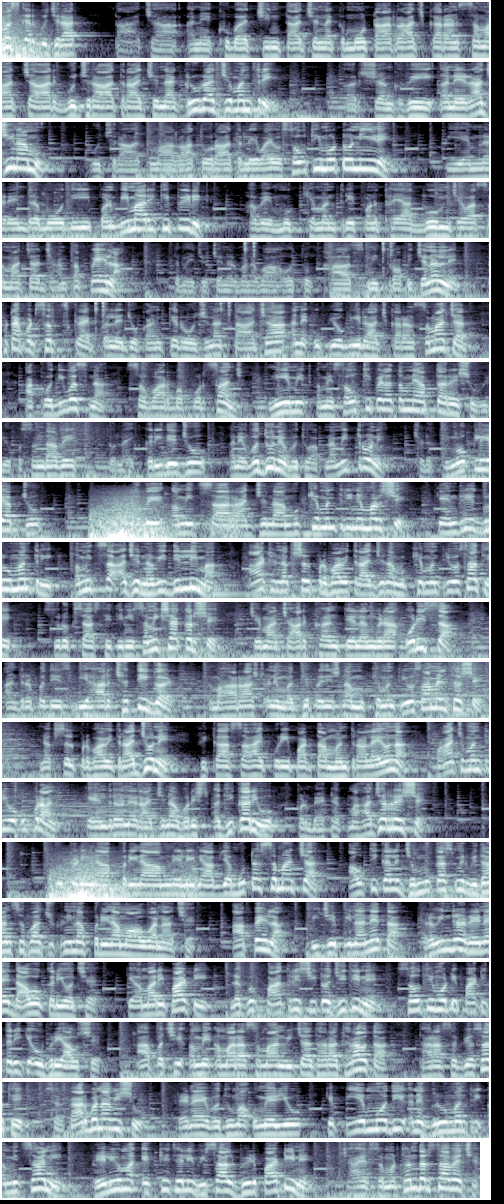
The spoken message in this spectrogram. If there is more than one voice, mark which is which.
Speaker 1: નમસ્કાર ગુજરાત. તાજા અને ખૂબ જ ચિંતાજનક મોટા રાજકારણ સમાચાર ગુજરાત રાજ્યના ગૃહ રાજ્યમંત્રી મંત્રી સંઘવી અને રાજીનામું. ગુજરાતમાં રાતોરાત લેવાયો સૌથી મોટો નિર્ણય. પીએમ નરેન્દ્ર મોદી પણ બીમારીથી પીડિત. હવે મુખ્યમંત્રી પણ થયા ગુમ જેવા સમાચાર જાણતા પહેલા. તમે જો ચેનલમાં નવા હો તો ખાસ મિત્રો આપણી ચેનલને ફટાફટ સબસ્ક્રાઇબ કરી લેજો, કારણ કે રોજના તાજા અને ઉપયોગી રાજકારણ સમાચાર આખો દિવસના સવાર, બપોર, સાંજ નિયમિત અમે સૌથી પહેલા તમને આપતા રહીશું. વીડિયો પસંદ આવે તો લાઈક કરી દેજો અને વધુને વધુ આપના મિત્રોને ઝડપથી મોકલી આપજો. હવે અમિત શાહ રાજ્યના મુખ્યમંત્રીને મળશે. કેન્દ્રીય ગૃહમંત્રી અમિત શાહ આજે નવી દિલ્હીમાં આઠ નક્સલ પ્રભાવિત રાજ્યના મુખ્યમંત્રીઓ સાથે સુરક્ષા સ્થિતિની સમીક્ષા કરશે. જેમાં ઝારખંડ, તેલંગણા, ઓડિશા, આંધ્રપ્રદેશ, બિહાર, છત્તીસગઢ, મહારાષ્ટ્ર અને મધ્યપ્રદેશના મુખ્યમંત્રીઓ સામેલ થશે. નક્સલ પ્રભાવિત રાજ્યોને વિકાસ સહાય પૂરી પાડતા મંત્રાલયોના પાંચ મંત્રીઓ ઉપરાંત કેન્દ્ર અને રાજ્યના વરિષ્ઠ અધિકારીઓ પણ બેઠકમાં હાજર રહેશે. ચૂંટણીના પરિણામને લઈને આવ્યા મોટા સમાચાર આવતીકાલે જમ્મુ કાશ્મીર વિધાનસભા ચૂંટણીના પરિણામો આવવાના છે. આ પહેલા બીજેપીના નેતા રવિન્દ્ર રૈનાએ દાવો કર્યો છે કે અમારી પાર્ટી લગભગ પાંત્રીસ સીટો જીતીને સૌથી મોટી પાર્ટી તરીકે ઉભરી આવશે. આ પછી અમે અમારા સમાન વિચારધારા ધરાવતા ધારાસભ્યો સાથે સરકાર બનાવીશું. રેનાએ વધુમાં ઉમેર્યું કે પીએમ મોદી અને ગૃહમંત્રી અમિત શાહની રેલીઓમાં એકઠી થયેલી વિશાલ ભીડ પાર્ટીને જાહેર સમર્થન દર્શાવે છે.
